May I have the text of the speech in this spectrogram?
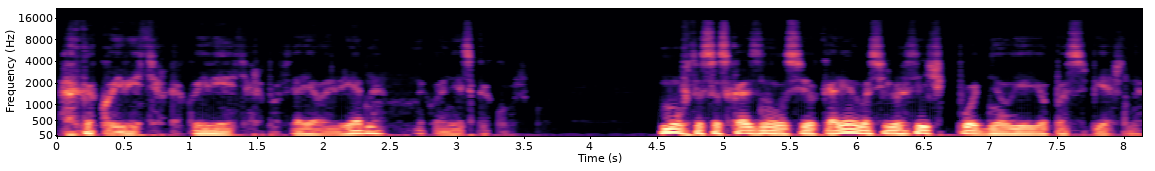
«Ах, какой ветер, какой ветер!» — повторяла Лена, наклоняясь к окошку. Муфта соскользнула с ее колен, Василий Васильевич поднял ее поспешно.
